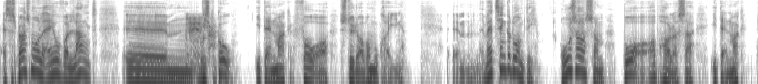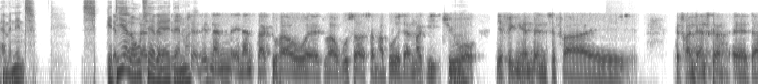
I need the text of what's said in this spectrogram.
Altså spørgsmålet er jo, hvor langt øh, vi skal gå i Danmark for at støtte op om Ukraine. Øhm, hvad tænker du om det? Russere, som bor og opholder sig i Danmark permanent. Skal de have lov til at være i Danmark? Det er lidt en anden, en anden snak. Du har, jo, øh, du har russere, som har boet i Danmark i 20 mm. år. Jeg fik en henvendelse fra, øh, fra en dansker, øh, der,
